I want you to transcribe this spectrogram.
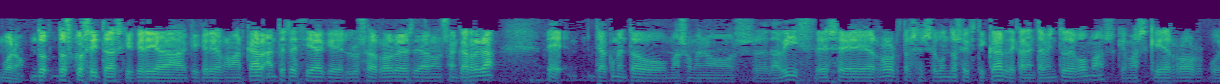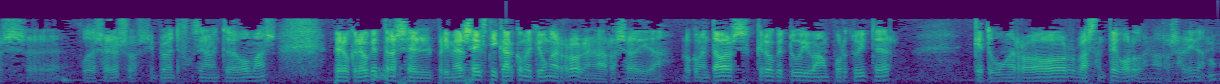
Bueno, do- dos cositas que quería que quería remarcar. Antes decía que los errores de Alonso en carrera, eh, ya ha comentado más o menos eh, David, ese error tras el segundo safety car de calentamiento de gomas, que más que error, pues eh, puede ser eso, simplemente funcionamiento de gomas. Pero creo que tras el primer safety car cometió un error en la resalida. Lo comentabas, creo que tú, Iván, por Twitter, que tuvo un error bastante gordo en la resalida, ¿no?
